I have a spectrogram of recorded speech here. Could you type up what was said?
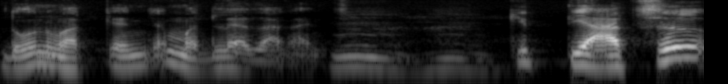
दोन वाक्यांच्या मधल्या जागांची. की त्याचं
